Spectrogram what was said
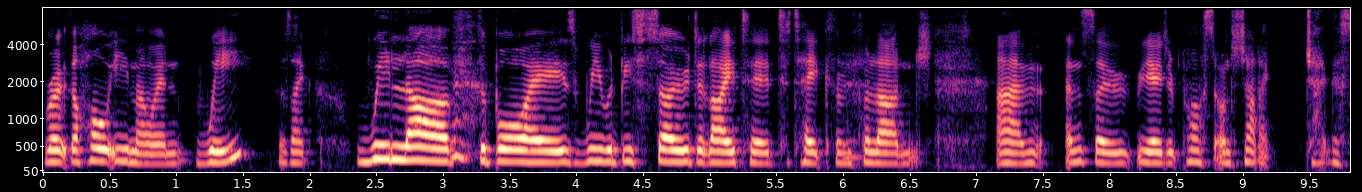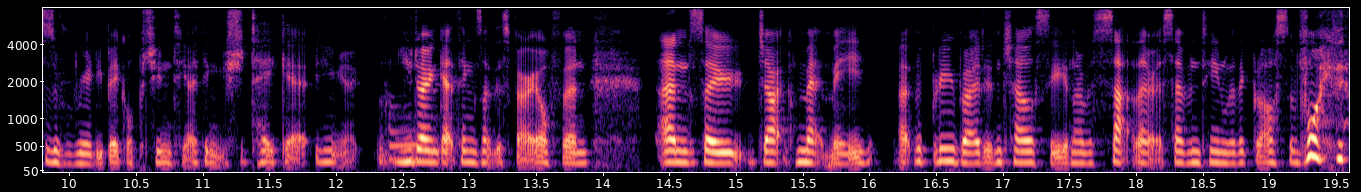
wrote the whole email in we. I was like, we love the boys. We would be so delighted to take them for lunch. Um, and so the agent passed it on to Jack, like, Jack, this is a really big opportunity. I think you should take it. You know, oh. you don't get things like this very often. And so Jack met me at the Bluebird in Chelsea, and I was sat there at 17 with a glass of wine in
